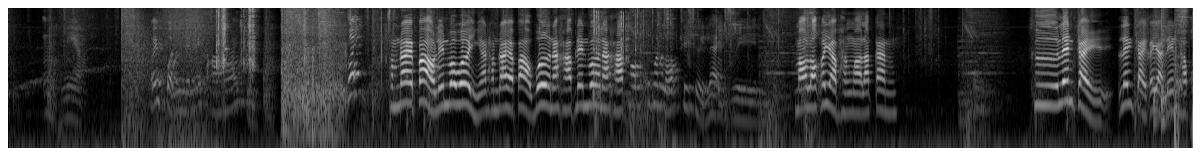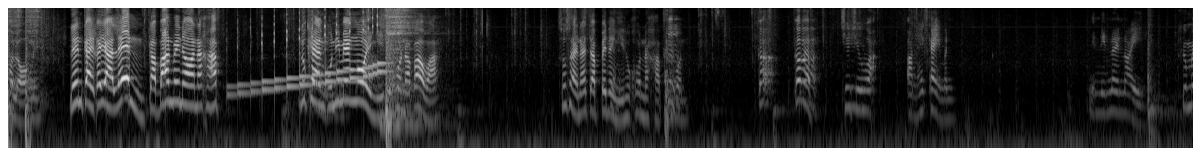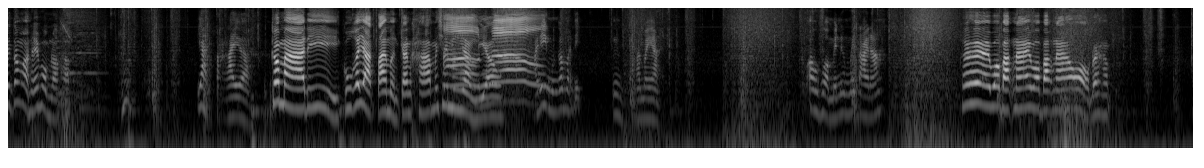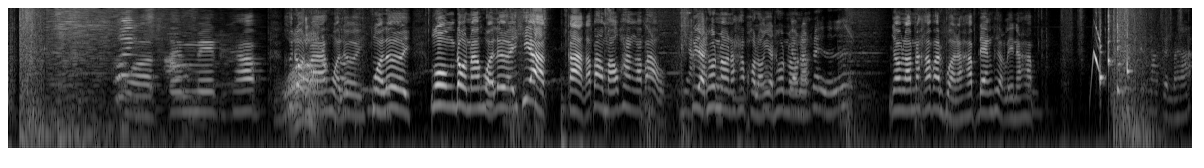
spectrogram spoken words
อืมเนี่ยเฮ้ยฝนมันไม่ตายเฮ้ย ทำ ได้เปล่าเล่นเวอร์เวอร์อย่างเงี้ยทำได้เปล่าเวอร์นะครับ เล่นเวอร์นะครับมองที่มันล็อกเฉยๆแหละอีเวนเมาส์ล็อกก็อย่าพังเมาส์ละกัน คือเล่นไก่เล่นไก่ก็อย่าเล่นครับขอร้องเลยเล่นไก่ก็อย่าเล่นกลับบ้านไปนอนนะครับ ลูกแคนกูนี่แม่งโง่อย่างงี้ทุกคนนะเปล่าวะสงสัยน่าจะเป็นอย่างนี้ทุกคนนะครับทุกคน ก็ก็แบบชิวๆอะ อ่อนให้ไก่มัน นิดๆหน่อย คือไม่ต้องอ่อนให้ผมหรอกครับๆอยากตายอะก็มาดิ กูก็อยากตายเหมือนกันครับ ไม่ใช่มึงอย่างเดียว มาดิมึงก็มาดิอืมทำไมอะเอาหัวไม่นึงไม่ตายนะเฮ้ยไอ้วอบักนะไอ้วอบักนะเอาออกด้วยครับเฮ้ยหัวเต็มเม็ดครับ คือโดดมาหัวเลย หัวเลย งงโดดมาหัวเลยเฮีย กากอะเปล่าเมาส์พังอะเปล่าคืออย่าโทษเมาส์นะครับ ขอร้องอย่าโทษยเมาอมส์รันะบเลยเออยอมรับนะครับอัดหัวนะครับ แดงเถือกเลยนะครับ มากเกินไปละ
